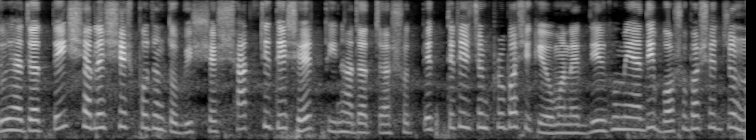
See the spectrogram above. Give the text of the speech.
দুই হাজার তেইশ সালের শেষ পর্যন্ত বিশ্বের ষাটটি দেশের তিন হাজার চারশো তেত্রিশ জন প্রবাসীকে ওমানের দীর্ঘমেয়াদী বসবাসের জন্য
